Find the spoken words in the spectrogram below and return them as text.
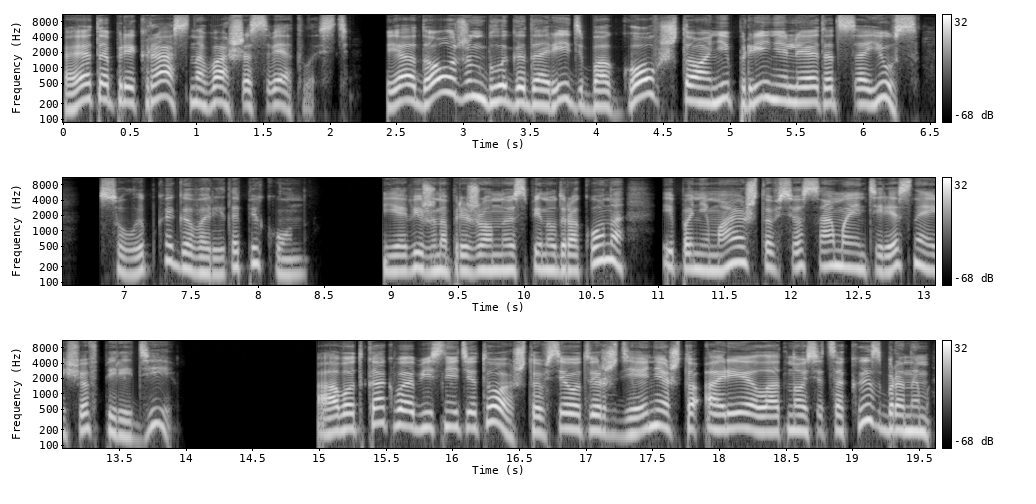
«Это прекрасно, ваша светлость. Я должен благодарить богов, что они приняли этот союз», — с улыбкой говорит опекун. Я вижу напряженную спину дракона и понимаю, что все самое интересное еще впереди. А вот как вы объясните то, что все утверждения, что Ариэла относится к избранным,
